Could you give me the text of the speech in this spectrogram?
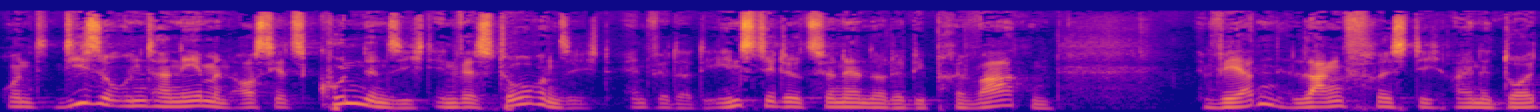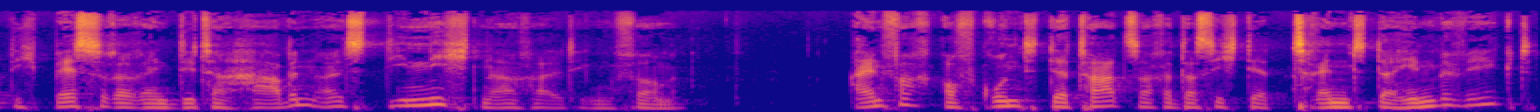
Und diese Unternehmen aus jetzt Kundensicht, Investorensicht, entweder die institutionellen oder die privaten, werden langfristig eine deutlich bessere Rendite haben als die nicht nachhaltigen Firmen. Einfach aufgrund der Tatsache, dass sich der Trend dahin bewegt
